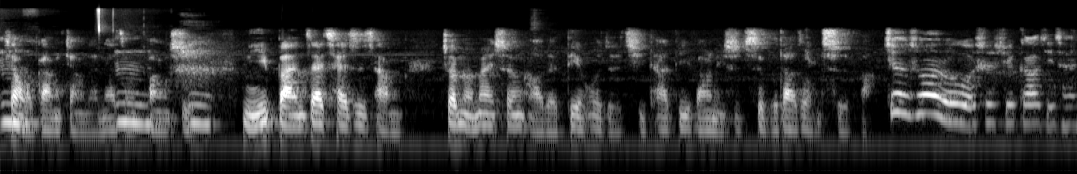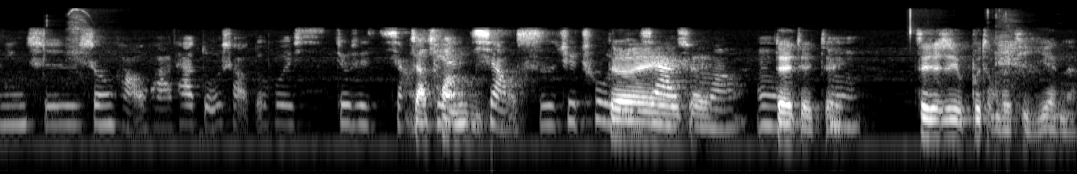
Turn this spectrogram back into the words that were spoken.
像我嗯刚刚讲的那种嗯方式，嗯你一般在菜市场专门卖生蚝的店或者其他地方，你是吃不到这种吃法。就是说，如果是去高级餐厅吃生蚝的话，它多少都会就是想一加创意点巧思去处理一下，是吗？嗯，对对对嗯这就是不同的体验了。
